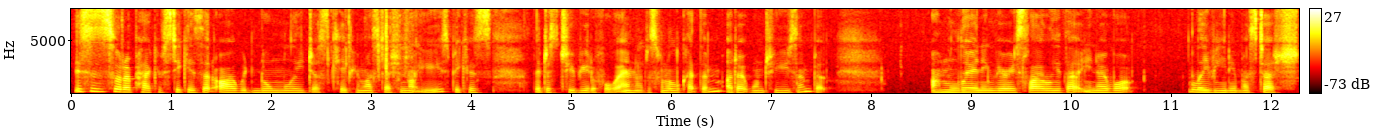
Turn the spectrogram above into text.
This is a sort of pack of stickers that I would normally just keep in my stash and not use because they're just too beautiful and I just want to look at them. I don't want to use them, but I'm learning very slowly that, you know what, leaving it in my stash,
